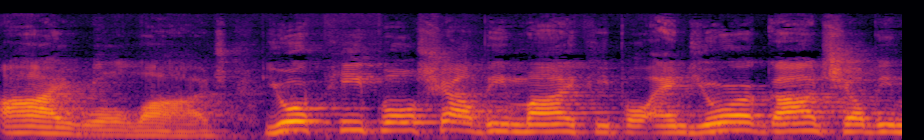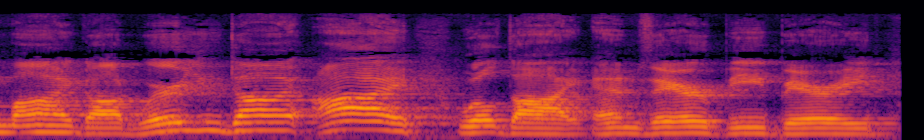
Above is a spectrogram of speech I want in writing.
I will lodge. Your people shall be my people, and your God shall be my God. Where you die, I will die, and there be buried.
